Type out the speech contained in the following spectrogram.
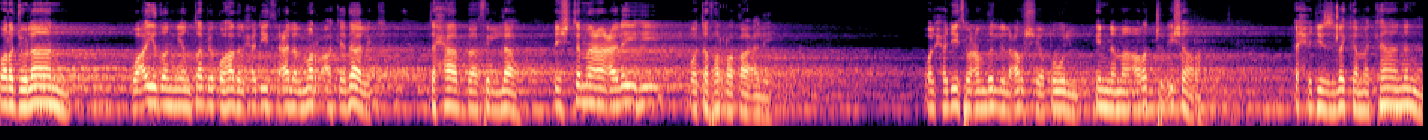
ورجلان وأيضا ينطبق هذا الحديث على المرأة كذلك تحابا في الله اجتمعا عليه وتفرقا عليه. والحديث عن ظل العرش يطول إنما أردت الإشارة. احجز لك مكانا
